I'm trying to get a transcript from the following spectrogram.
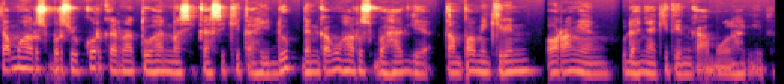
kamu harus bersyukur karena Tuhan masih kasih kita hidup dan kamu harus bahagia tanpa mikirin orang yang udah nyakitin kamu lah gitu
